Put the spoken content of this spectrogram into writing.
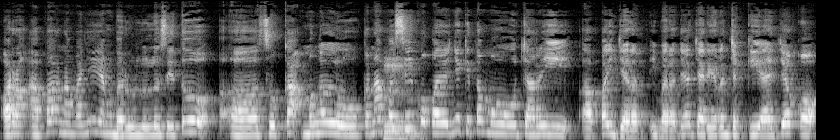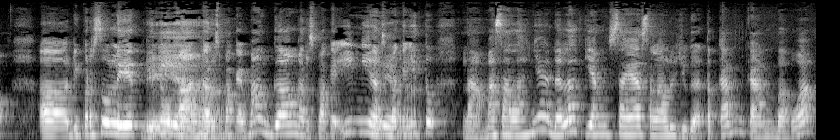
orang apa namanya yang baru lulus itu eh, suka mengeluh. Kenapa sih Hmm. kok kayaknya kita mau cari apa ibarat ibaratnya cari rezeki aja kok eh, dipersulit gitu Iya. kan? Harus pakai magang, harus pakai ini, harus Iya. pakai itu. Nah, masalahnya adalah yang saya selalu juga tekankan bahwa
